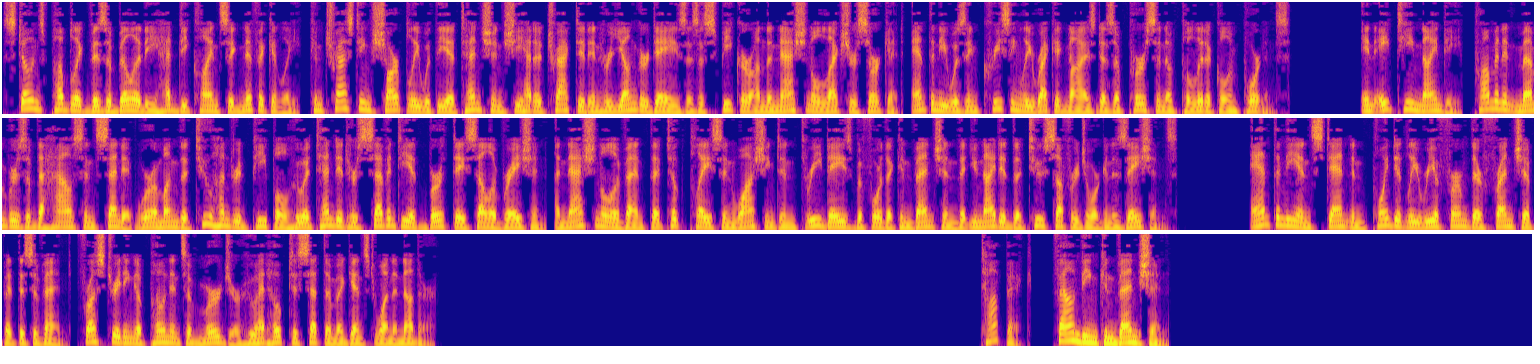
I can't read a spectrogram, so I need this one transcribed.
Stone's public visibility had declined significantly, contrasting sharply with the attention she had attracted in her younger days as a speaker on the national lecture circuit. Anthony was increasingly recognized as a person of political importance. In 1890, prominent members of the House and Senate were among the 200 people who attended her 70th birthday celebration, a national event that took place in Washington three days before the convention that united the two suffrage organizations. Anthony and Stanton pointedly reaffirmed their friendship at this event, frustrating opponents of merger who had hoped to set them against one another. Founding convention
